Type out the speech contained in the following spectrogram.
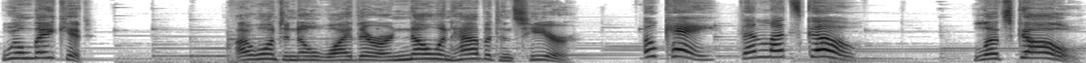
we'll make it. I want to know why there are no inhabitants here. Okay, then let's go. Let's go!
